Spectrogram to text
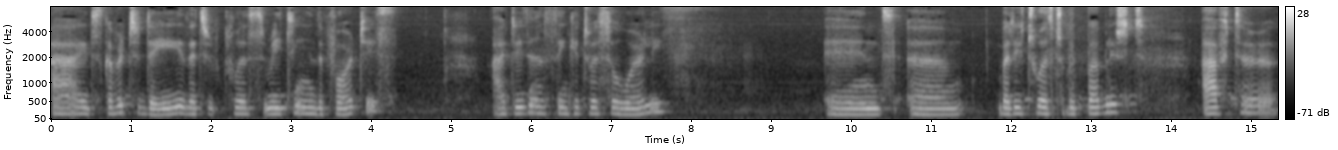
uh, I discovered today that it was written in the 40s. I didn't think it was so early, and but it was to be published after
